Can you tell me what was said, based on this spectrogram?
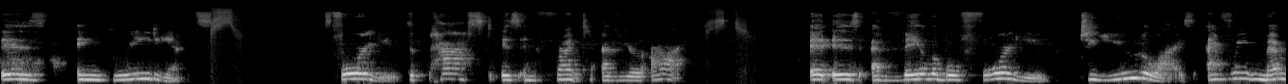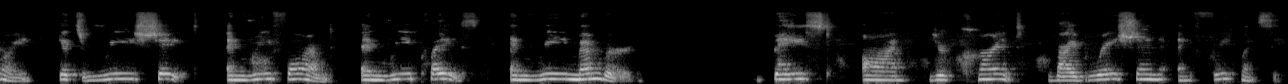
is ingredients for you. The past is in front of your eyes. It is available for you to utilize. Every memory gets reshaped and reformed and replaced and remembered based on your current vibration and frequency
